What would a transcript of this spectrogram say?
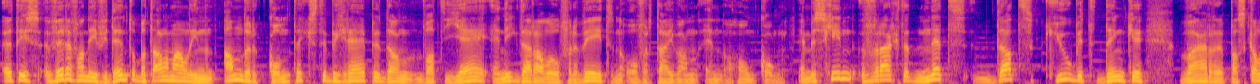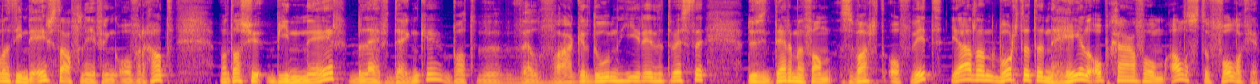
Het is verre van evident om het allemaal in een andere context te begrijpen dan wat jij en ik daar al over weten, over Taiwan en Hongkong. En misschien vraagt het net dat qubit-denken waar Pascal het in de eerste aflevering over had. Want als je binair blijft denken, wat we wel vaker doen hier in het Westen, dus in termen van zwart of wit, ja, dan wordt het een hele opgave om alles te volgen.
